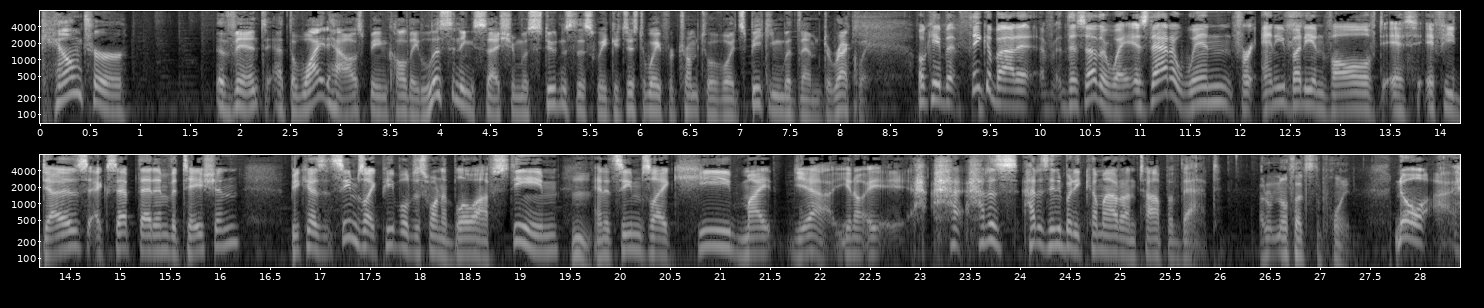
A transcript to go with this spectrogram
counter event at the White House being called a listening session with students this week is just a way for Trump to avoid speaking with them directly. Okay, but think about it this other way. Is that a win for anybody involved if if he does accept that invitation? Because it seems like people just want to blow off steam, and it seems like he might. Yeah, you know, eh, how, how does how does anybody come out on top of that? I don't know if that's the point. No, I,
